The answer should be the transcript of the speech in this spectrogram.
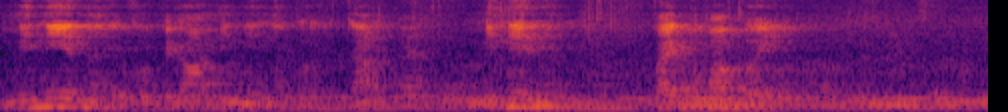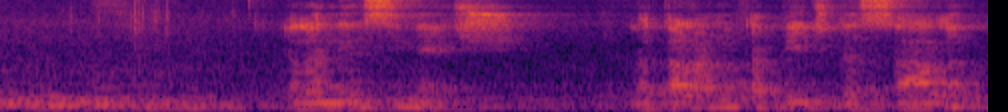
menina, eu vou pegar uma menina agora, tá? Menina, vai tomar banho. Ela nem se mexe. Ela tá lá no tapete da sala,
